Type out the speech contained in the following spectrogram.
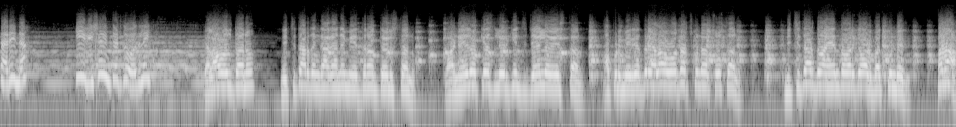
సరేనా? ఈ విషయం ఇంతటితో వదిలేయ్. ఎలా వదులుతాను? నిశ్చితార్థం కాగానే మీ ఇద్దరం తెలుస్తాను. వాడిని ఏదో కేసులు ఇరికించి జైల్లో వేస్తాను అప్పుడు మీరిద్దరు ఎలా ఓదార్చుకుంటారో చూస్తాను. నిశ్చితార్థం అయ్యేంత వరకే వాడు బతుకుండేది. పదా.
